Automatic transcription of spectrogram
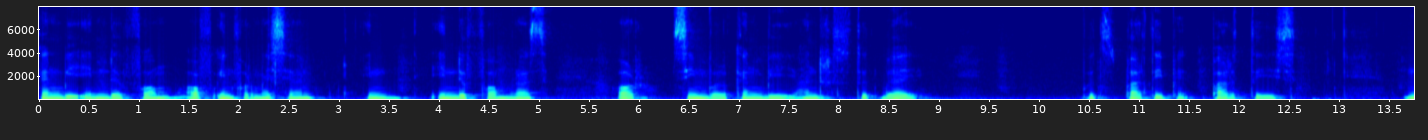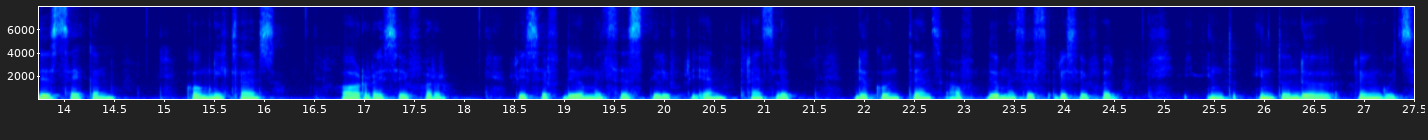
can be in the form of information, in, in the form of, or symbol can be understood by party, parties. The second, communicants or receiver receive the message delivery and translate the contents of the message received into, into the language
